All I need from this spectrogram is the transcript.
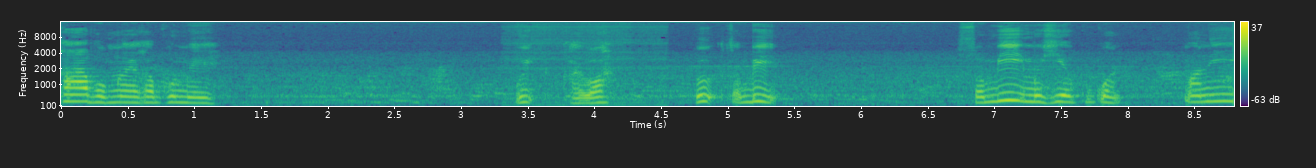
ค่าผมหน่อยครับคุณเมย์ อุ้ยใครวะเออซอมบี้ ซอมบี้มาเคลียร์กูก่อน มานี่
